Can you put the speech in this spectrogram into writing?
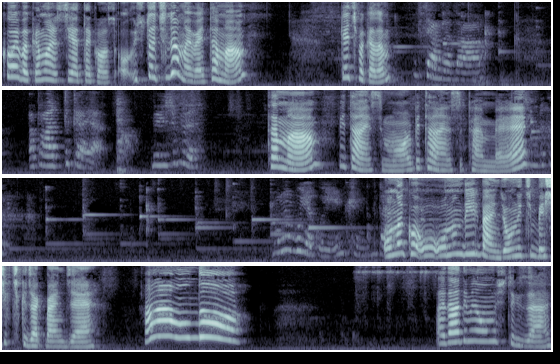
Koy bakalım orası yatak olsun. O üstü açılıyor mu? Evet tamam. Geç bakalım. Bir tane daha. Aparttık aya. Büyüsü mü? Tamam. Bir tanesi mor, bir tanesi pembe. Şimdi Ona o, onun değil bence. Onun için beşik çıkacak bence. Aa oldu. Ay daha demin olmuştu güzel.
